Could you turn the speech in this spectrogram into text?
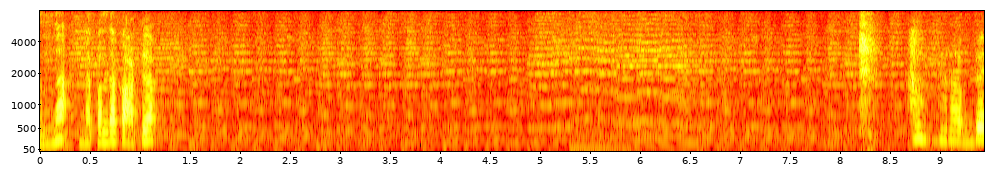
എന്താ കാട്ടുക? റബ്ബേ.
